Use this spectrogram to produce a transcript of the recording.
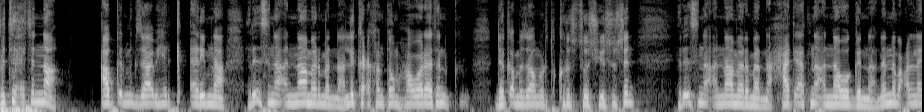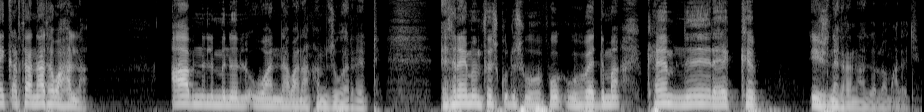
ብትሕትና ኣብ ቅድሚ እግዚኣብሄር ቀሪብና ርእስና እናመርመርና ልክዕ ከምቶም ሃዋርያትን ደቀ መዛሙርቲ ክርስቶስ የሱስን ርእስና እናመርመርና ሓጢኣትና እናወገድና ነንባዕልና ይቅርታ እናተባሃልና ኣብ ንልምነሉ እዋን ናባና ከም ዝወርድ እቲ ናይ መንፈስ ቅዱስ ውህበት ድማ ከም ንረክብ እዩ ዝነግረና ዘሎ ማለት እዩ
